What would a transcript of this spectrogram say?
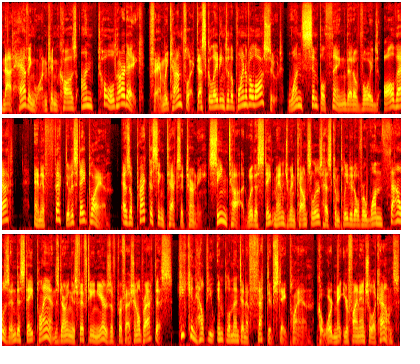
Not having one can cause untold heartache, family conflict escalating to the point of a lawsuit. One simple thing that avoids all that an effective estate plan. As a practicing tax attorney, Sean Todd with Estate Management Counselors has completed over 1,000 estate plans during his 15 years of professional practice. He can help you implement an effective estate plan, coordinate your financial accounts,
